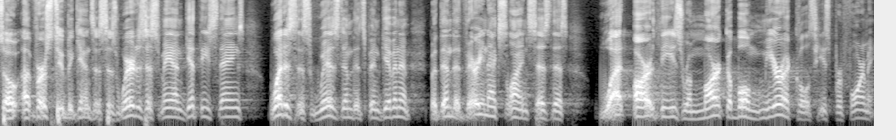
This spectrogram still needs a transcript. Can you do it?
So, uh, verse 2 begins, it says, Where does this man get these things? What is this wisdom that's been given him? But then the very next line says this What are these remarkable miracles he's performing?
